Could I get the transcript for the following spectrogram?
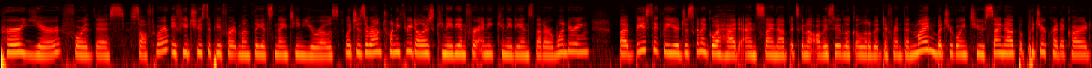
per year for this software. If you choose to pay for it monthly, it's 19 euros, which is around $23 Canadian for any Canadians that are wondering. But basically, you're just going to go ahead and sign up. It's going to obviously look a little bit different than mine, but you're going to sign up, put your credit card,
